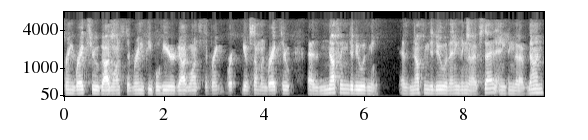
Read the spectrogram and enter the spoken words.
bring breakthrough. God wants to bring people here. God wants to bring give someone breakthrough. That has nothing to do with me. It has nothing to do with anything that I've said, anything that I've done.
